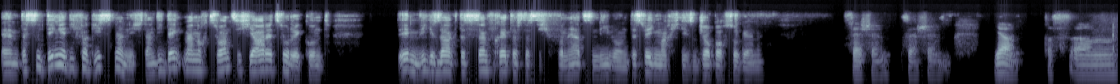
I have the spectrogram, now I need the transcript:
ähm, das sind Dinge, die vergisst man nicht. An die denkt man noch 20 Jahre zurück. Und eben, wie gesagt, das ist einfach etwas, das ich von Herzen liebe. Und deswegen mache ich diesen Job auch so gerne. Sehr schön, sehr schön. Ja, das ähm,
